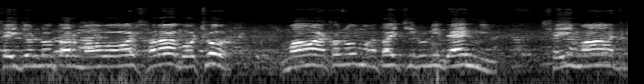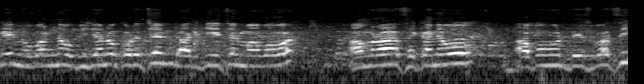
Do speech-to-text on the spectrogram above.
সেই জন্য তার মা বাবা সারা বছর মা এখনও মাথায় চিরুনি দেননি। সেই মা আজকে নবান্ন অভিযানও করেছেন, ডাক দিয়েছেন মা বাবা। আমরা সেখানেও আপমর দেশবাসী,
